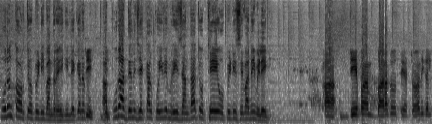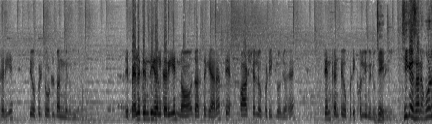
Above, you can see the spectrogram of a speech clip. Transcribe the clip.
ਪੂਰਨ ਤੌਰ ਤੇ OPD ਬੰਦ ਰਹੇਗੀ ਲੇਕਿਨ। ਪੂਰਾ ਦਿਨ ਜੇਕਰ ਕੋਈ ਵੀ ਮਰੀਜ਼ ਜਾਂਦਾ ਤੇ ਉੱਥੇ OPD ਸੇਵਾ ਨਹੀਂ ਮਿਲੇਗੀ ਹਾਂ ਜੇ ਆਪਾਂ 12 ਤੋਂ ਤੇ 14 ਦੀ ਗੱਲ ਕਰੀਏ ਤੇ ਓਪੀਡੀ ਟੋਟਲ ਬੰਦ ਮਿਲੂਗੀ ਉਹਨਾਂ ਨੂੰ ਜੇ ਪਹਿਲੇ ਦਿਨ ਦੀ ਗੱਲ ਕਰੀਏ 9 10 ਤੇ 11 ਤੇ ਪਾਰਸ਼ਲ ਓਪੀਡੀ ਕਲੋਜ਼ ਹੈ। 3 ਘੰਟੇ ਓਪੀਡੀ ਖੁੱਲੀ ਮਿਲੂਗੀ ਜੀ। ਠੀਕ ਹੈ ਸਰ ਹੁਣ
